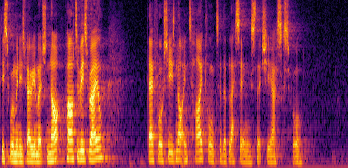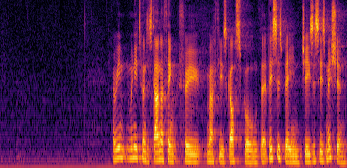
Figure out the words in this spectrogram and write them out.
This woman is very much not part of Israel. Therefore, she is not entitled to the blessings that she asks for. we need to understand, I think, through Matthew's gospel, that this has been Jesus' mission.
